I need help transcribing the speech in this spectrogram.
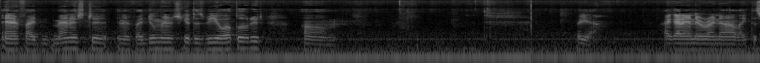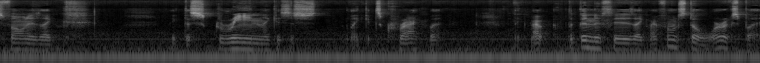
and if I manage to and if I do manage to get this video uploaded um but yeah. I gotta end it right now. Like this phone is like like the screen like it's just like it's cracked but like my the good news is like my phone still works but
